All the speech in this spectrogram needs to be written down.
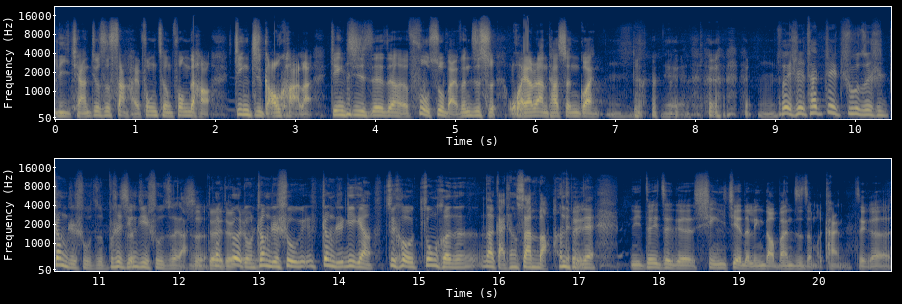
李强就是上海封城封的好，经济搞垮了，经济这这负数百分之十，我要让他升官。嗯，嗯，所以是他这数字是政治数字，不是经济数字啊。是，对对。各种政治数政治力量最后综合的那改成三吧，对不对？你对这个新一届的领导班子怎么看？这个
